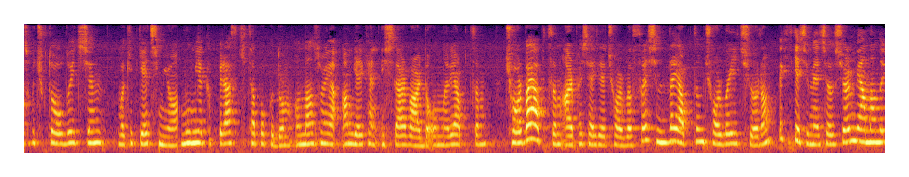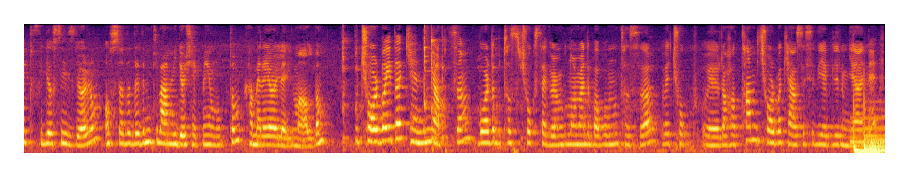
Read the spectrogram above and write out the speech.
6.30'da olduğu için vakit geçmiyor. Mum yakıp biraz kitap okudum. Ondan sonra yapmam gereken işler vardı. Onları yaptım. Çorba yaptım. Arpa şehriye çorbası. Şimdi de yaptığım çorbayı içiyorum. Vakit geçirmeye çalışıyorum. Bir yandan da YouTube videosu izliyorum. O sırada dedim ki ben video çekmeyi unuttum. Kamerayı öyle elime aldım. Bu çorbayı da kendim yaptım. Bu arada bu tası çok seviyorum. Bu normalde babamın tası ve çok e, rahat. Tam bir çorba kasesi diyebilirim yani.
